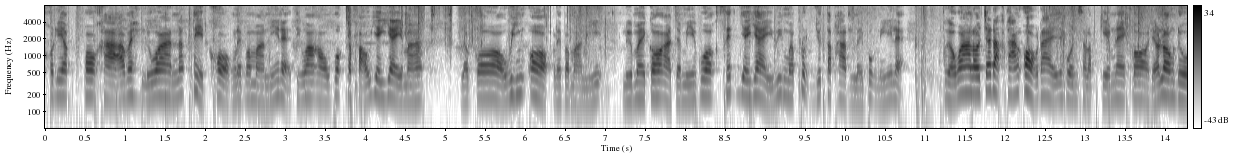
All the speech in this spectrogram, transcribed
เขาเรียกพ่อค้าไหมหรือว่านักเทรดของอะไรประมาณนี้แหละที่ว่าเอาพวกกระเป๋าใหญ่ ๆ มา แล้วก็วิ่งออกอะไรประมาณนี้ หรือไม่ก็อาจจะมีพวกเซตใหญ่ ๆ วิ่งมาปลดยุทธภัณฑ์อะไรพวกนี้แหละเผื่อว่าเราจะดักทางออกได้ทุกคนสำหรับเกมแรกก็เดี๋ยวลองดู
